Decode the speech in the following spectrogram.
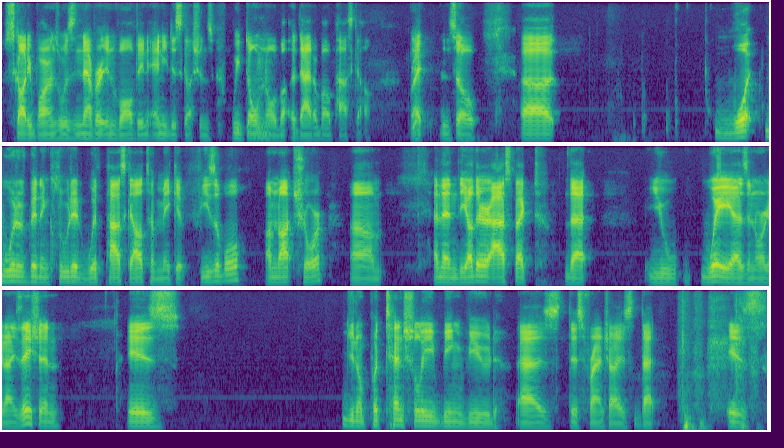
Scottie Barnes was never involved in any discussions. We don't know about that about Pascal. Right. And so, uh, what would have been included with Pascal to make it feasible? I'm not sure. Um, and then the other aspect that you weigh as an organization is you know potentially being viewed as this franchise that is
